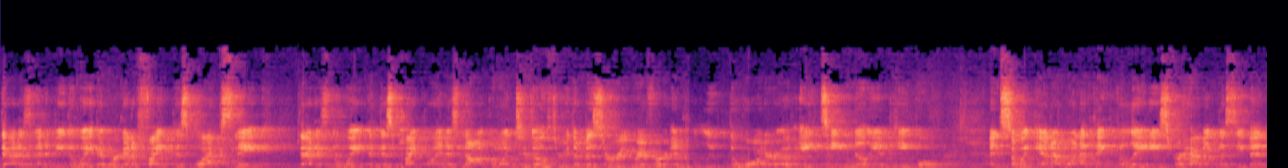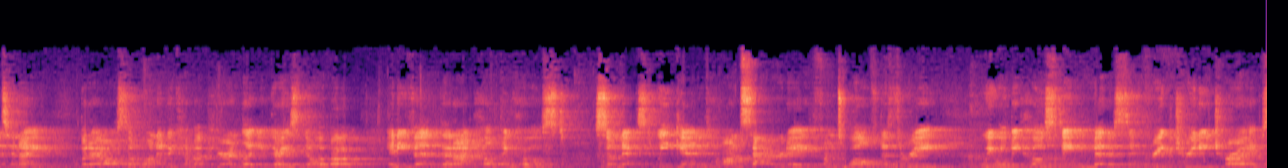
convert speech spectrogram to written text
that is going to be the way that we're going to fight this black snake. That is the way that this pipeline is not going to go through the Missouri River and pollute the water of 18 million people. And so again, I want to thank the ladies for having this event tonight, but I also wanted to come up here and let you guys know about an event that I'm helping host. So next weekend on Saturday from 12 to 3, we will be hosting Medicine Creek Treaty Tribes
